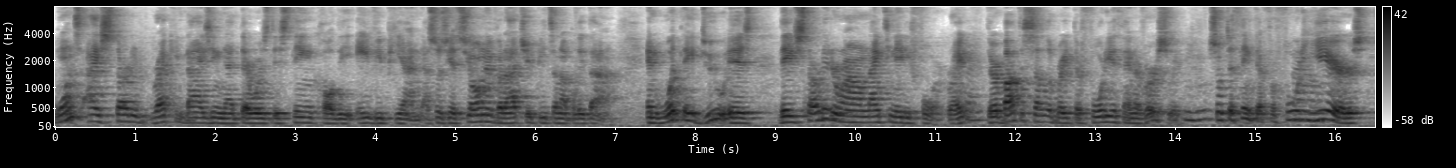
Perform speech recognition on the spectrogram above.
once I started recognizing that there was this thing called the AVPN, Associazione Verace Pizza Napoletana, and what they do is they started around 1984, right? right? They're about to celebrate their 40th anniversary. Mm-hmm. So to think that for 40 wow. years,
